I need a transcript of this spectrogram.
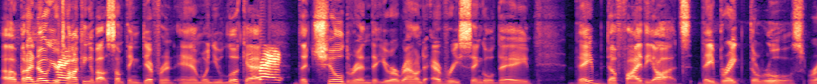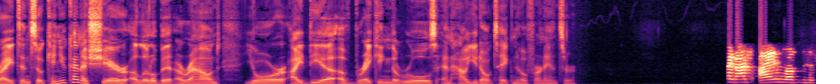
Uh, but I know you're right. talking about something different, and when you look at right. the children that you're around every single day they defy the odds. They break the rules, right? And so, can you kind of share a little bit around your idea of breaking the rules and how you don't take no for an answer? Oh my gosh, I love this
